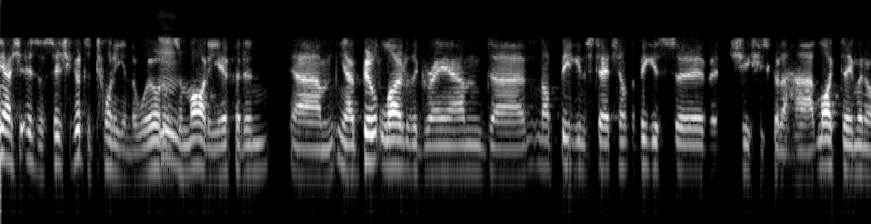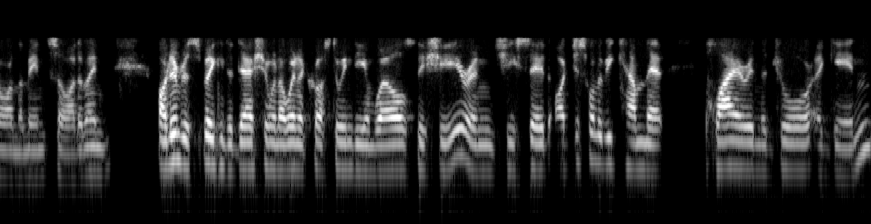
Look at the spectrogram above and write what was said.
you know, as I said, she got to 20 in the world. Mm. It was a mm. mighty effort, and um, you know, built low to the ground, uh, not big in stature, not the biggest serve, but she, she's got a heart like de Minaur on the men's side. I mean, I remember speaking to Dasha when I went across to Indian Wells this year, and she said, "I just want to become that player in the draw again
